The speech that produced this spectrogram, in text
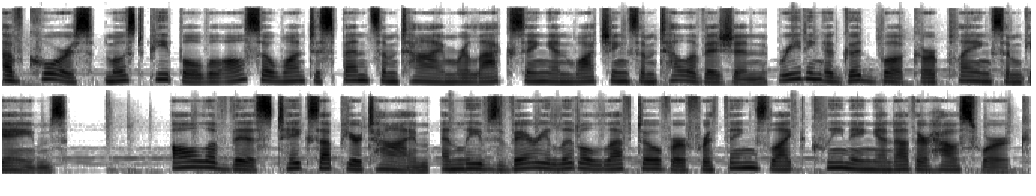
Of course, most people will also want to spend some time relaxing and watching some television, reading a good book or playing some games. All of this takes up your time, and leaves very little left over for things like cleaning and other housework.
